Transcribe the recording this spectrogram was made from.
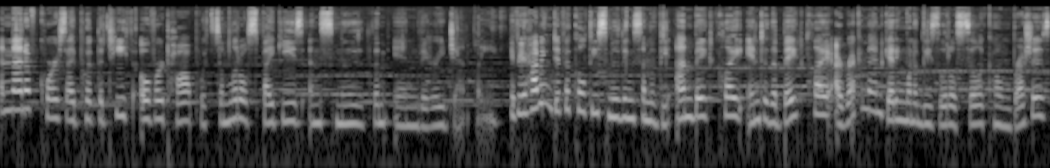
and then of course I put the teeth over top with some little spikies and smoothed them in very gently. If you're having difficulty smoothing some of the unbaked clay into the baked clay, I recommend getting one of these little silicone brushes.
